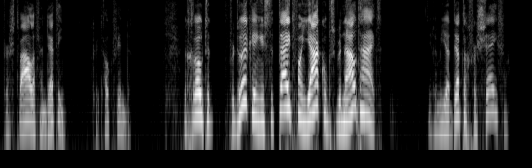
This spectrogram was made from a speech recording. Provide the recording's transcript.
vers 12 en 13. Kun je het ook vinden. De grote verdrukking is de tijd van Jacobs benauwdheid. Jeremia 30, vers 7.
